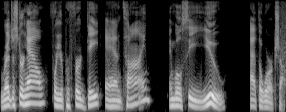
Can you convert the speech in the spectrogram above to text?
Register now for your preferred date and time, and we'll see you at the workshop.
